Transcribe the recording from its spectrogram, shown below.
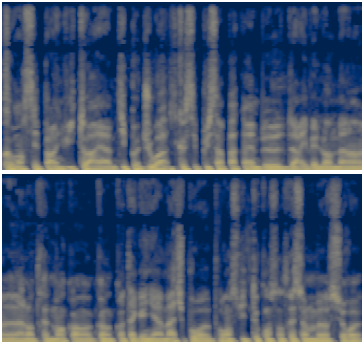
Commencer par une victoire et un petit peu de joie, parce que c'est plus sympa quand même d'arriver le lendemain euh, à l'entraînement quand, quand, quand tu as gagné un match pour, pour ensuite te concentrer sur, sur,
